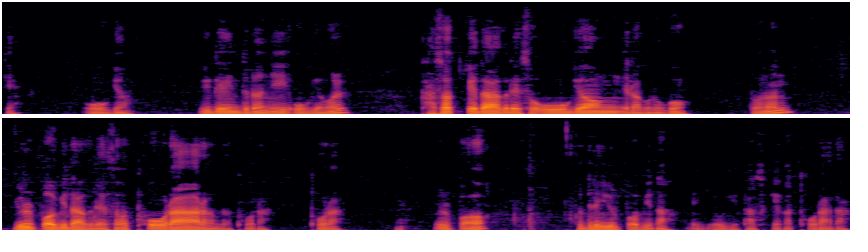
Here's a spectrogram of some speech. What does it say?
개. 오경. 유대인들은 이 오경을 다섯 개다 그래서 오경이라고 그러고 또는 율법이다 그래서 토라라고 합니다. 토라. 토라. 네, 율법. 그들의 율법이다. 여기 다섯 개가 토라다.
